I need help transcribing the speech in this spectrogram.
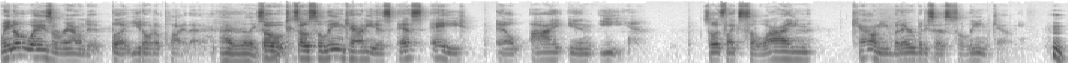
We know ways around it, but you don't apply that. I really So, don't. so Saline County is S A L I N E. So it's like Saline County, but everybody says Saline County. Hmm. And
